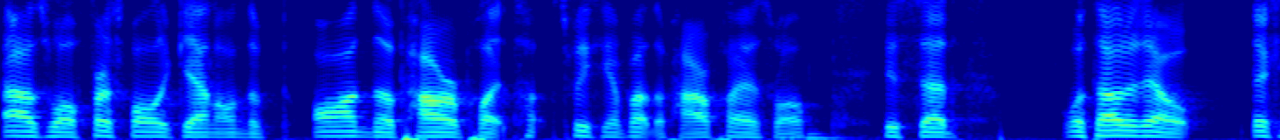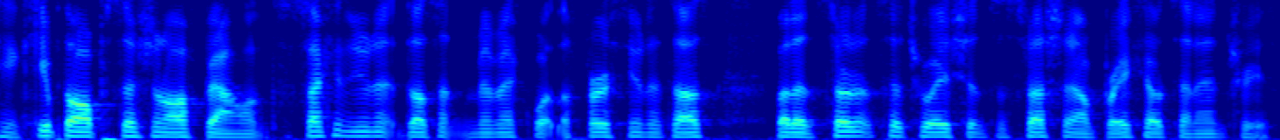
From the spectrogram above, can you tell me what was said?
as well. First of all, again on the on the power play. T- speaking about the power play as well, he said, without a doubt, it can keep the opposition off balance. The second unit doesn't mimic what the first unit does, but in certain situations, especially on breakouts and entries,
